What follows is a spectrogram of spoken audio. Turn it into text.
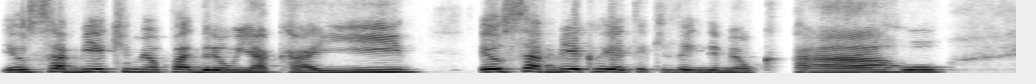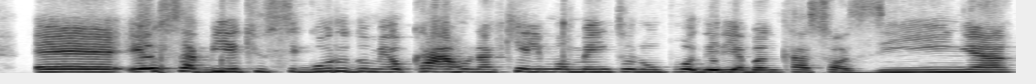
eu sabia que meu padrão ia cair, eu sabia que eu ia ter que vender meu carro, é, eu sabia que o seguro do meu carro naquele momento eu não poderia bancar sozinha.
